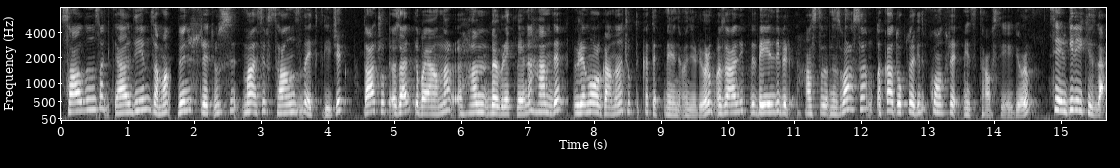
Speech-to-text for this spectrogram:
sağlığınıza geldiğim zaman Venüs retrosu maalesef sağlığınızı da etkileyecek. Daha çok özellikle bayanlar hem böbreklerine hem de üreme organlarına çok dikkat etmelerini öneriyorum. Özellikle belirli bir hastalığınız varsa mutlaka doktora gidip kontrol etmenizi tavsiye ediyorum. Sevgili ikizler,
